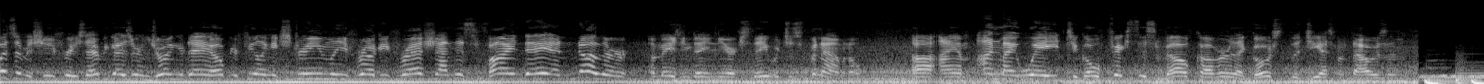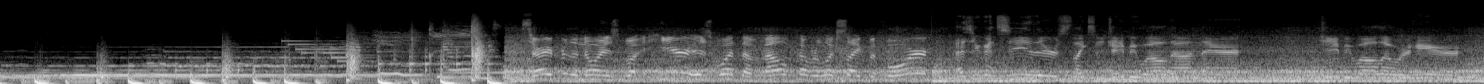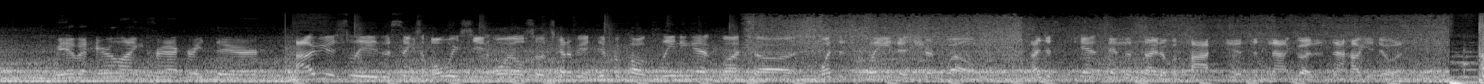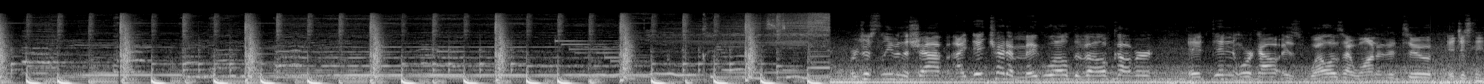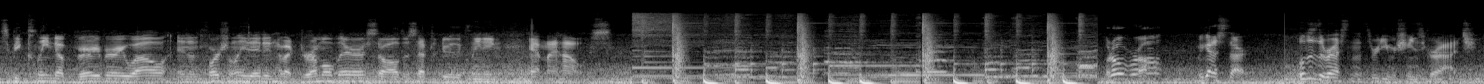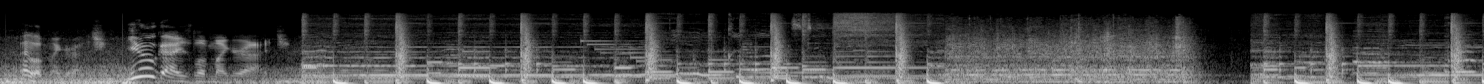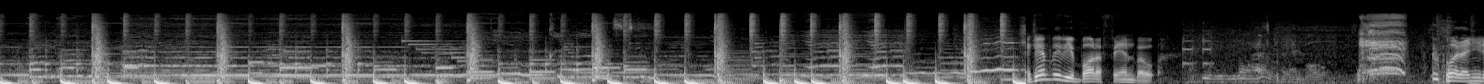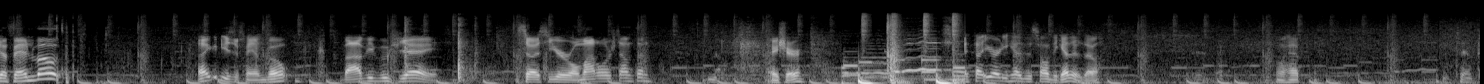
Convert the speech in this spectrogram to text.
What's up machine freaks? I hope you guys are enjoying your day. I hope you're feeling extremely froggy fresh on this fine day. Another amazing day in New York State, which is phenomenal. Uh, I am on my way to go fix this valve cover that goes to the GS1000. Sorry for the noise, but here is what the valve cover looks like before. As you can see, there's like some JB Weld on there, JB Weld over here. We have a hairline crack right there. Obviously, this thing's always seen oil, so it's gonna be a difficult cleaning it, but uh, once it's cleaned, it should well. I just can't stand the sight of epoxy. It's just not good. It's not how you do it. We're just leaving the shop. I did try to MIG weld the valve cover. It didn't work out as well as I wanted it to. It just needs to be cleaned up very, very well. And unfortunately, they didn't have a Dremel there, so I'll just have to do the cleaning at my house. But overall, we gotta start. We'll do the rest in the 3D Machines garage. I love my garage. You guys love my garage. Can't believe you bought a fan boat. You don't have a fan boat. What, I need a fan boat? I could use a fan boat. Bobby Boucher. So is he your role model or something? No. Are you sure? I thought you already had this all together though. What happened? Tipped.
